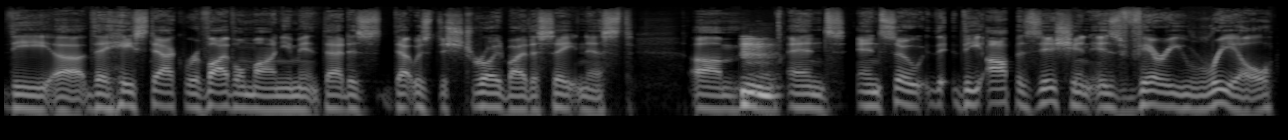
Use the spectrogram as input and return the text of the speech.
The uh, the Haystack Revival Monument that is that was destroyed by the Satanist. Um, hmm. and and so th- the opposition is very real.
